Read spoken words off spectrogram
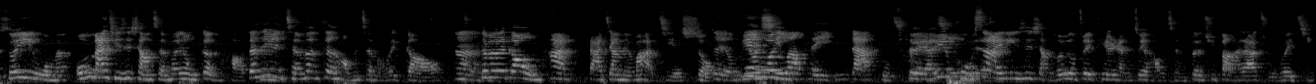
所以我们我们班其实想成分用更好，但是因为成分更好，我们成本会高，嗯成嗯，本会高，我们怕大家没有办法接受。对，我们又希望可以跟大家普传。对啊，因为菩结萨一定是想说用最天然、最好成分去帮大家除秽净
